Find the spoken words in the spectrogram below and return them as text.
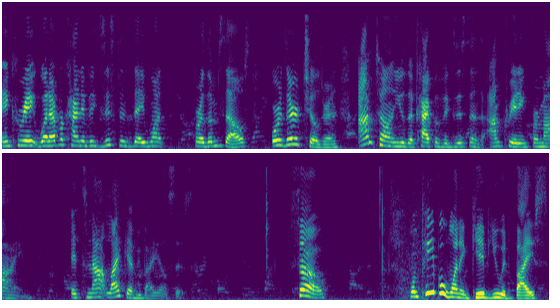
and create whatever kind of existence they want for themselves or their children. I'm telling you the type of existence I'm creating for mine. It's not like everybody else's. So, when people want to give you advice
